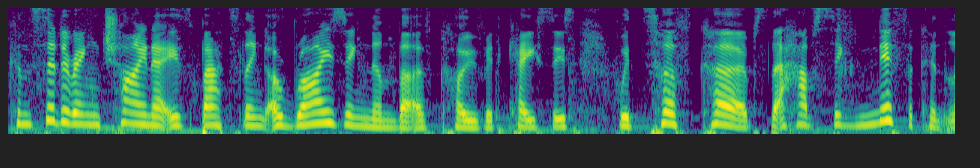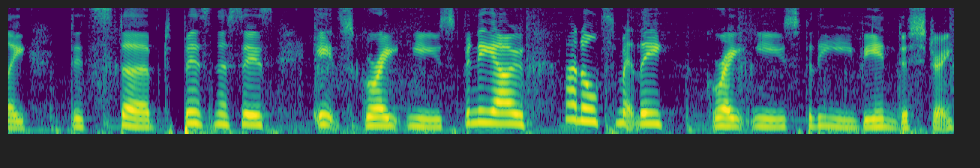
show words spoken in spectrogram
considering China is battling a rising number of COVID cases with tough curbs that have significantly disturbed businesses, it's great news for NIO and ultimately great news for the EV industry.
